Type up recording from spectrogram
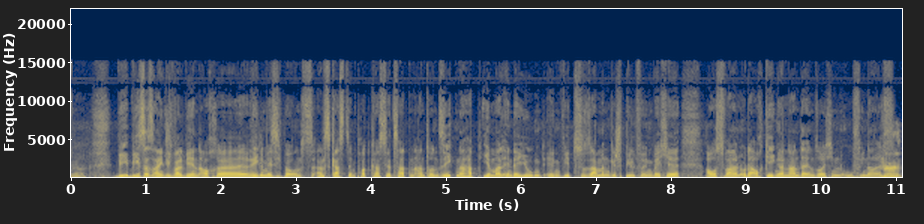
Ja. Wie, wie ist das eigentlich, weil wir ihn auch äh, regelmäßig bei uns als Gast im Podcast jetzt hatten, Anton Segner, habt ihr mal in der Jugend irgendwie zusammengespielt für irgendwelche Auswahlen oder auch gegeneinander in solchen U-Finals? Nein.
